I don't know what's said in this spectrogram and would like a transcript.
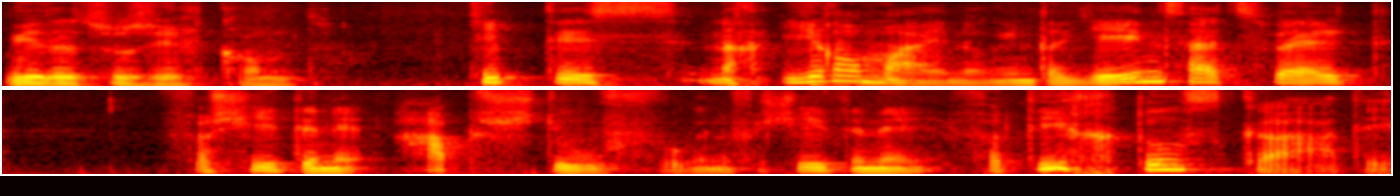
wieder zu sich kommt. Gibt es nach Ihrer Meinung in der Jenseitswelt verschiedene Abstufungen, verschiedene Verdichtungsgrade?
